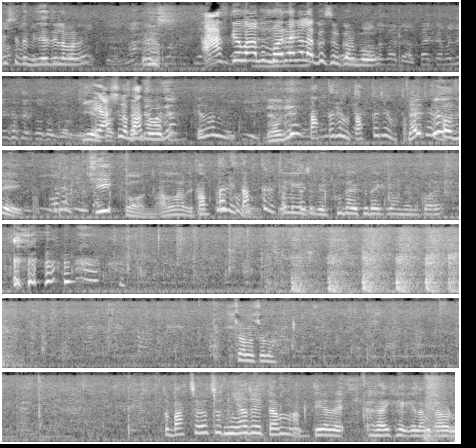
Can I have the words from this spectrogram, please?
বৃষ্টিতে ভিজে দিলে মানে। আজকে বাবু মরে গেলে গোসল করব। চারটা বাজে গেছে গোসল করব এই আসলে বাথরুম আছে জানি? দেওদি? তাড়াতাড়ি হো তাড়াতাড়ি হো চাইতে বাজে? কি কোন? আল্লাহ রে তাড়াতাড়ি তাড়াতাড়ি এলি গেছে খুদাই খুদাই কেমন জানি করে। চলো চলো। তো বাচ্চা কাচ্চা নিয়ে যাইতাম আর দিয়ে রেখে গেলাম কারণ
